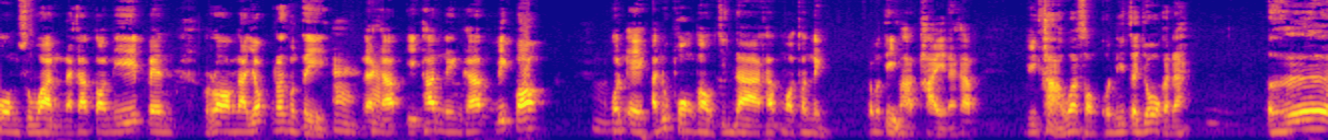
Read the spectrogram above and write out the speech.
วงษ์สุวรรณนะครับ ตอนนี้เป็นรองนายกรัฐมนตรีอ่านะครับ อีกท่านหนึ่งครับบิ๊กป๊อกอืมพลเอกอนุพงศ์เผ่าจินดาครับมทหนึ่งรัฐมนตรีมหาดไทยนะครับ มีข่าวว่าสองคนนี้จะโยกกันนะ เออ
